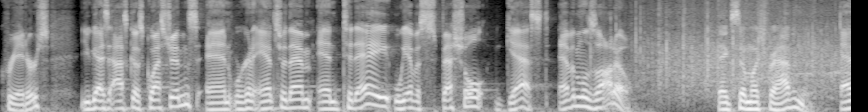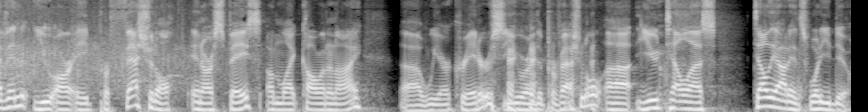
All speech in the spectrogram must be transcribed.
creators. You guys ask us questions and we're going to answer them. And today we have a special guest, Evan Luzzato. Thanks so much for having me. Evan, you are a professional in our space, unlike Colin and I. Uh, we are creators. You are the professional. Uh, you tell us, tell the audience, what do you do?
